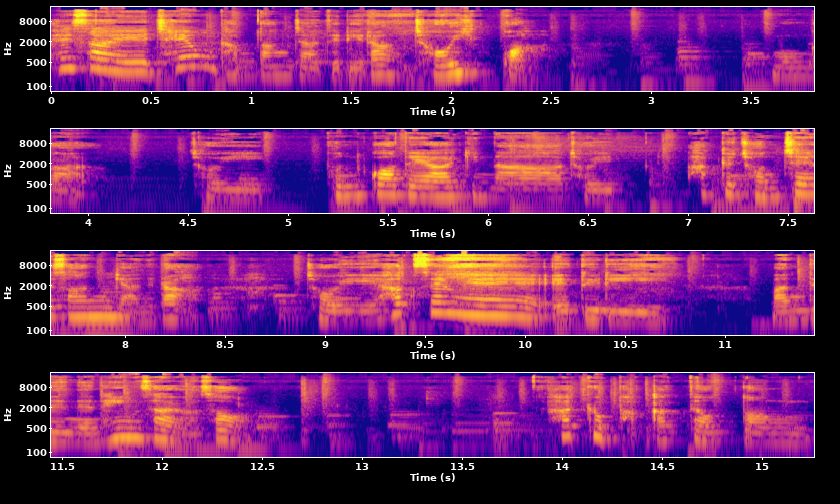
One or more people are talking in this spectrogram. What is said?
회사의 채용 담당자들이랑 저희 과 뭔가 저희 본과 대학이나 저희 학교 전체에서 하는 게 아니라 저희 학생회 애들이 만드는 행사여서 학교 바깥에 어떤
